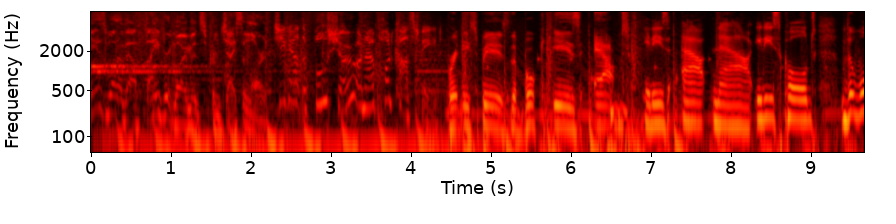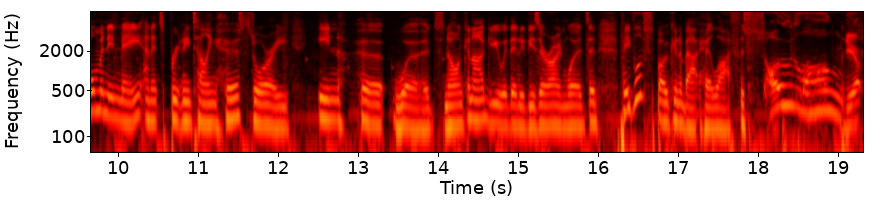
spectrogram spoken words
Here's one of our favourite moments from Jason Lauren. Check out the full show on our podcast feed. Britney Spears, the book is out. It is out now. It is called The Woman in Me, and it's Britney telling her story in her words. No one can argue with it. It is her own words. And people have spoken about her life for so long. Yep.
